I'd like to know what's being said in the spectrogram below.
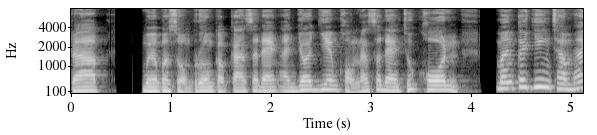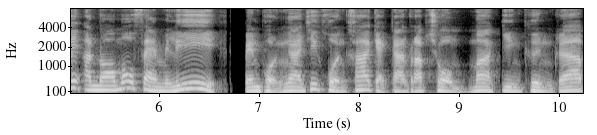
ครับ เมื่อผสมรวมกับการแสดงอันยอดเยี่ยมของนักแสดงทุกคน มันก็ยิ่งทำให้ A Normal Family เป็นผลงานที่ควรค่าแก่การรับชมมากยิ่งขึ้นครับ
